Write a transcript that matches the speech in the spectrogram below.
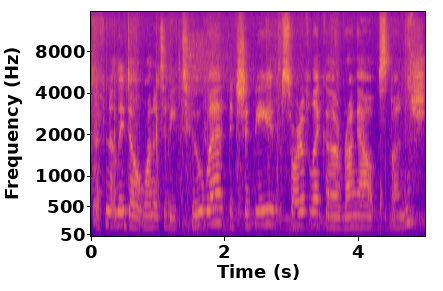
Definitely don't want it to be too wet. It should be sort of like a wrung out sponge.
